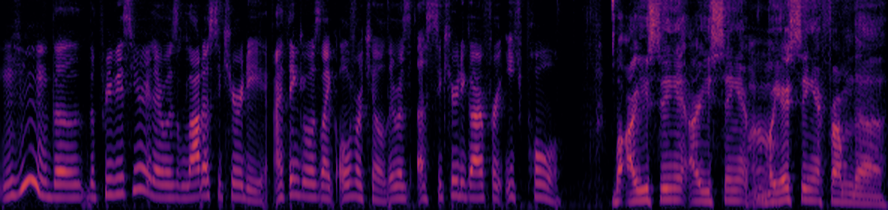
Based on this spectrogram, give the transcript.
Hmm The the previous year there was a lot of security. I think it was like overkill. There was a security guard for each pole. But are you seeing it? Are you seeing it? But you're seeing it from the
